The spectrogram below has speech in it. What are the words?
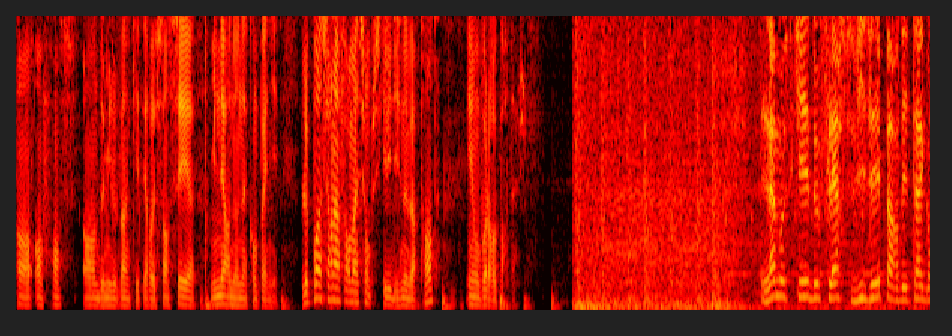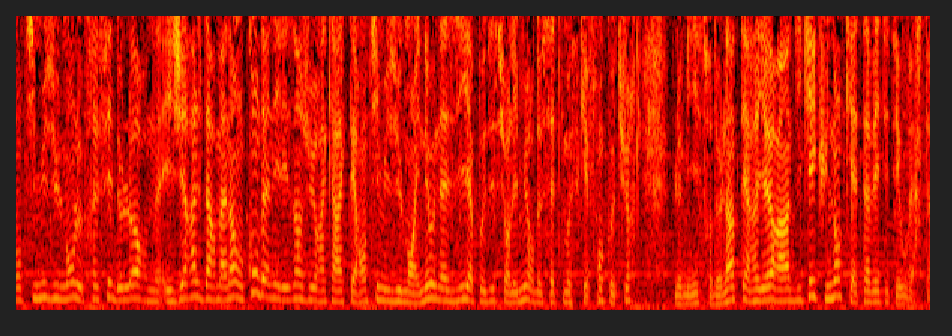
en, France en 2020 qui étaient recensés euh, mineurs non accompagnés. Le point sur l'information, puisqu'il est 19h30, et on voit le reportage. La mosquée de Flers visée par des tags anti-musulmans, le préfet de l'Orne et Gérald Darmanin ont condamné les injures à caractère anti-musulman et néo-nazi apposées sur les murs de cette mosquée franco-turque. Le ministre de l'Intérieur a indiqué qu'une enquête avait été ouverte.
